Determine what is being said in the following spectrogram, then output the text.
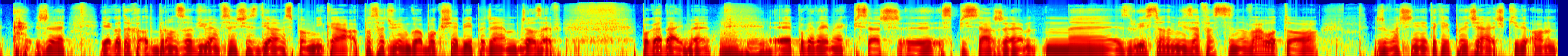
że ja go trochę odbrązowiłem, w sensie zdjąłem z pomnika, posadziłem go obok siebie i powiedziałem, Józef, pogadajmy. Mhm. E, pogadajmy jak pisarz e, z pisarzem. Mm, e, z drugiej strony mnie zafascynowało to, że właśnie tak jak powiedziałeś, kiedy on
